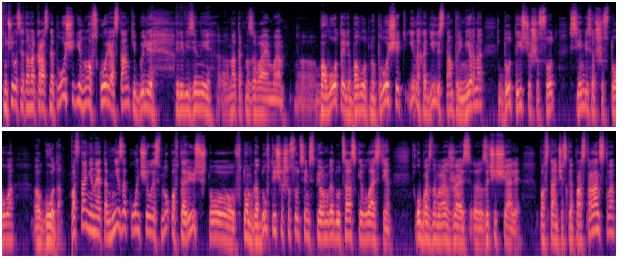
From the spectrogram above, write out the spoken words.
Случилось это на Красной площади, но вскоре останки были перевезены э, на так называемое э, болото или болотную площадь и находились там примерно до 1676 года. Восстание на этом не закончилось, но повторюсь, что в том году, в 1671 году, царские власти, образно выражаясь, зачищали повстанческое пространство.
